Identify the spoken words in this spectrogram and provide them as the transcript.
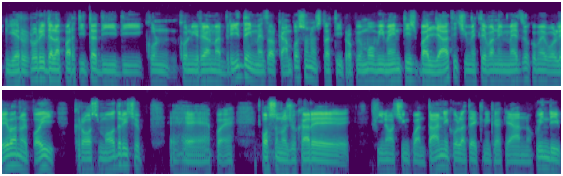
gli errori della partita di, di, con, con, il Real Madrid in mezzo al campo sono stati proprio movimenti sbagliati, ci mettevano in mezzo come volevano e poi Cross Modric eh, possono giocare fino a 50 anni con la tecnica che hanno. Quindi,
